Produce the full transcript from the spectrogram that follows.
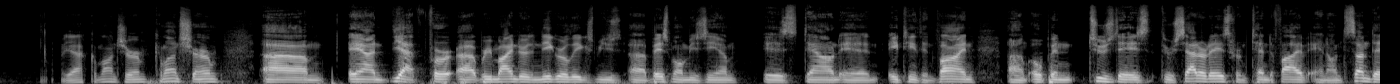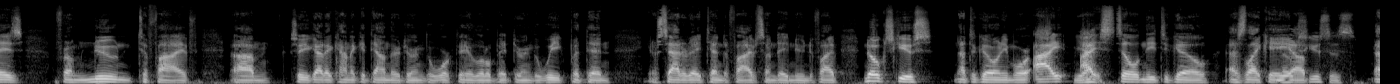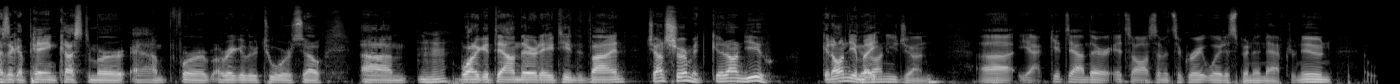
Yeah, come on, Sherm. Come on, Sherm. Um, and yeah, for uh, reminder, the Negro Leagues Muse- uh, Baseball Museum is down in 18th and Vine, um, open Tuesdays through Saturdays from 10 to 5, and on Sundays from noon to 5. Um, so you got to kind of get down there during the workday a little bit during the week, but then you know Saturday 10 to 5, Sunday noon to 5. No excuse not to go anymore. I Yeah. I still need to go as like a No uh, excuses. As like a paying customer um, for a regular tour. So um, Mm-hmm. want to get down there at 18th and Vine. John Sherman, good on you. Good on you, Good mate. on you, John. Uh, yeah, get down there. It's awesome. It's a great way to spend an afternoon.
